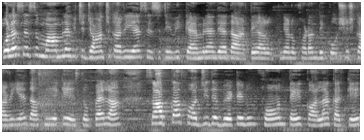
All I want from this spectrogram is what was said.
ਪੁਲਿਸ ਇਸ ਮਾਮਲੇ ਵਿੱਚ ਜਾਂਚ ਕਰ ਰਹੀ ਹੈ। ਸੀਸੀਟੀਵੀ ਕੈਮਰਿਆਂ ਦੇ ਆਧਾਰ ਤੇ ਆਰੋਪੀਆਂ ਨੂੰ ਫੜਨ ਦੀ ਕੋਸ਼ਿਸ਼ ਕਰ ਰਹੀ ਹੈ। ਦੱਸਦੀ ਹੈ ਕਿ ਇਸ ਤੋਂ ਪਹਿਲਾਂ ਸਾਬਕਾ ਫੌਜੀ ਦੇ ਬੇਟੇ ਨੂੰ ਫੋਨ ਤੇ ਕਾਲਾਂ ਕਰਕੇ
